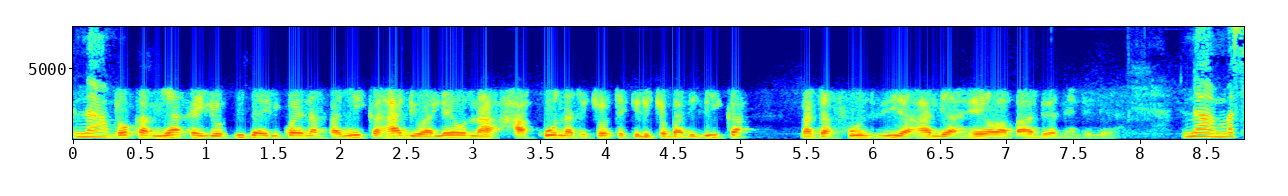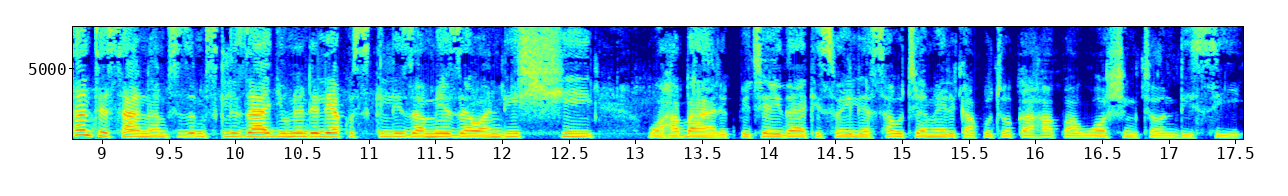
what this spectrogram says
Naam. toka miaka iliyopita ilikuwa inafanyika hadi wa leo na hakuna chochote kilichobadilika. Machafuzi ya hali ya hewa bado yanaendelea. Naam, asante sana msikilizaji. Unaendelea kusikiliza meza ya waandishi wa habari kupitia idhaa ya Kiswahili ya Sauti Amerika kutoka hapa Washington DC.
